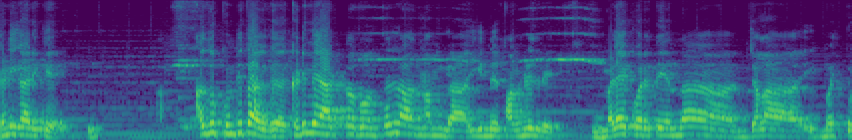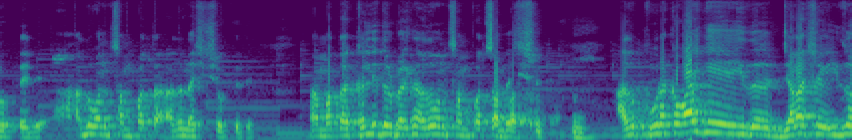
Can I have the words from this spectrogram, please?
ಗಣಿಗಾರಿಕೆ. ಅದು ಕುಂಠಿತ ಕಡಿಮೆ ಆಗ್ತದೋ ಅಂತೆಲ್ಲ ನಮ್ಗೆ ಈಗ ತಾವು ಹೇಳಿದ್ರಿ. ಮಳೆ ಕೊರತೆಯಿಂದ ಜಲ ಬತ್ತಿ ಹೋಗ್ತಾ ಇದೆ. ಅದು ಒಂದು ಸಂಪತ್ತ ಅದು ನಶಿಸಿ ಹೋಗ್ತಿದೆ. ಮತ್ತು ಕಲ್ಲಿದ್ದಲು ಬೆಳಗ್ಗೆ ಅದು ಒಂದು ಸಂಪತ್ತು ಸಂಪತ್ತು. ಅದು ಪೂರಕವಾಗಿ ಇದು ಜಲಶ ಇದು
